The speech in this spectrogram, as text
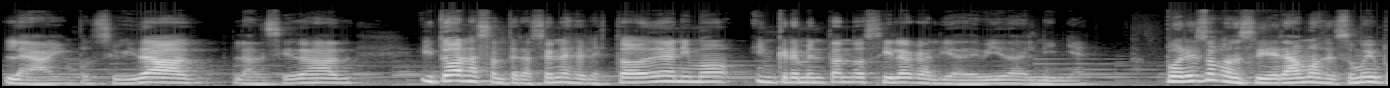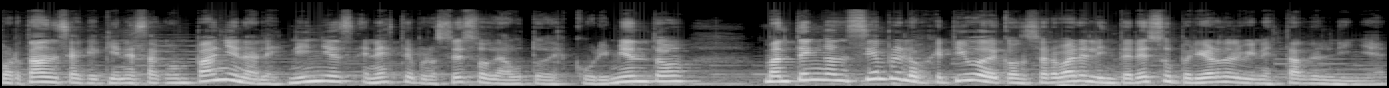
la impulsividad, la ansiedad y todas las alteraciones del estado de ánimo, incrementando así la calidad de vida del niño. Por eso consideramos de suma importancia que quienes acompañen a las niñas en este proceso de autodescubrimiento mantengan siempre el objetivo de conservar el interés superior del bienestar del niño.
